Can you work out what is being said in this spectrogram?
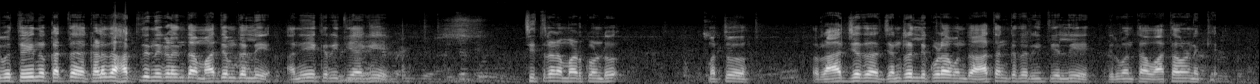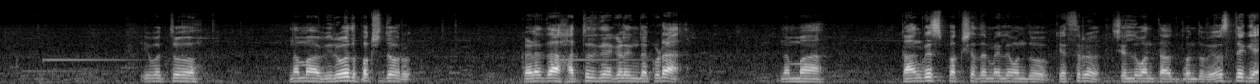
ಇವತ್ತೇನು ಕತ್ತ ಕಳೆದ ಹತ್ತು ದಿನಗಳಿಂದ ಮಾಧ್ಯಮದಲ್ಲಿ ಅನೇಕ ರೀತಿಯಾಗಿ ಚಿತ್ರಣ ಮಾಡಿಕೊಂಡು ಮತ್ತು ರಾಜ್ಯದ ಜನರಲ್ಲಿ ಕೂಡ ಒಂದು ಆತಂಕದ ರೀತಿಯಲ್ಲಿ ಇರುವಂಥ ವಾತಾವರಣಕ್ಕೆ ಇವತ್ತು ನಮ್ಮ ವಿರೋಧ ಪಕ್ಷದವರು ಕಳೆದ ಹತ್ತು ದಿನಗಳಿಂದ ಕೂಡ ನಮ್ಮ ಕಾಂಗ್ರೆಸ್ ಪಕ್ಷದ ಮೇಲೆ ಒಂದು ಕೆಸರು ಚೆಲ್ಲುವಂಥದ್ದೊಂದು ವ್ಯವಸ್ಥೆಗೆ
